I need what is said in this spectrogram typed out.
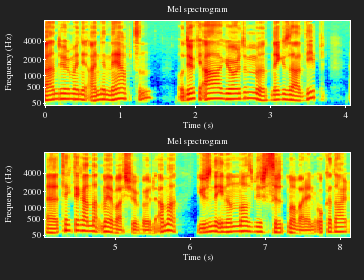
Ben diyorum hani anne ne yaptın? O diyor ki aa gördün mü ne güzel deyip e, tek tek anlatmaya başlıyor böyle. Ama yüzünde inanılmaz bir sırıtma var. Yani o kadar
